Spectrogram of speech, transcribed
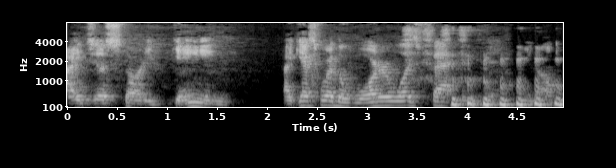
I just started gaining. I guess where the water was fat, in, you know.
